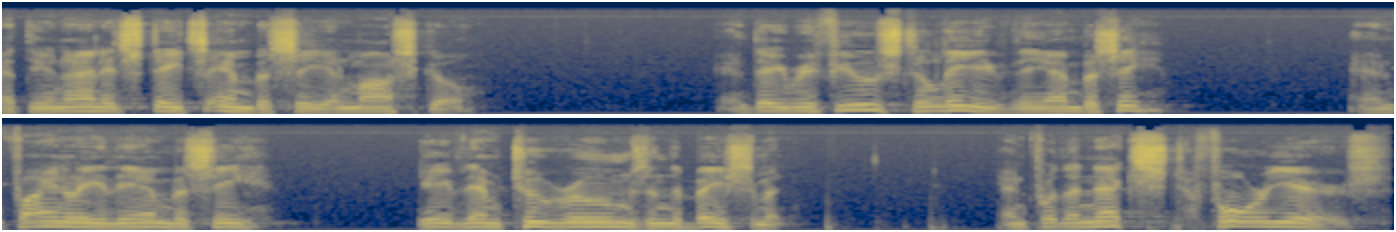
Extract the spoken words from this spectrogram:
at the United States Embassy in Moscow. And they refused to leave the embassy. And finally, the embassy gave them two rooms in the basement. And for the next four years,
